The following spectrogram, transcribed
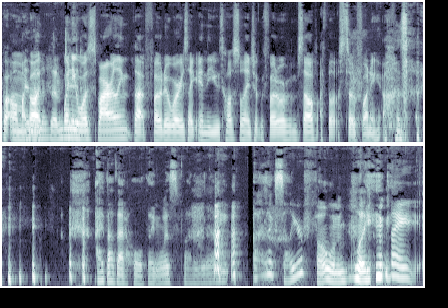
but oh my god, none of them when he was spiraling, that photo where he's like in the youth hostel and he took the photo of himself, I thought it was so funny. I was like, I thought that whole thing was funny. Like I was like, sell your phone. Like like,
